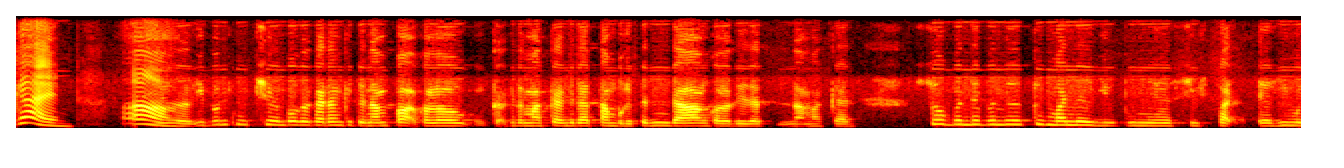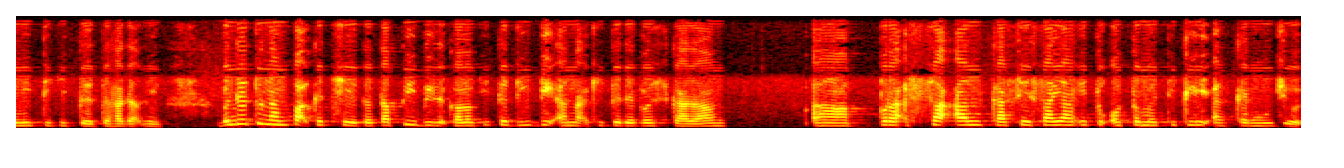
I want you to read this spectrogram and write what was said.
kan? Ah. Ya, even kucing pun kadang-kadang kita nampak kalau kat kedai makan dia datang boleh tendang kalau dia dah nak makan. So benda-benda tu mana you punya sifat uh, humanity kita terhadap ni. Benda tu nampak kecil tetapi bila kalau kita didik anak kita daripada sekarang uh, perasaan kasih sayang itu automatically akan wujud.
